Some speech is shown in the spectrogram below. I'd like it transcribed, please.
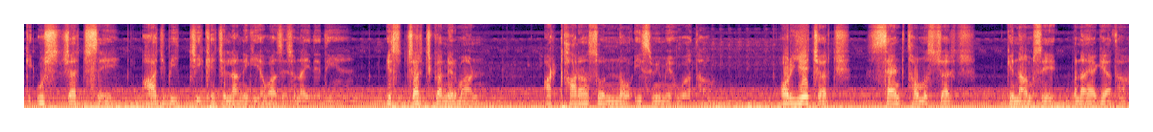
कि उस चर्च से आज भी चीखे चिल्लाने की आवाज़ें सुनाई देती हैं। इस चर्च का निर्माण 1809 ईस्वी में हुआ था। और ये चर्च सेंट थॉमस चर्च के नाम से बनाया गया था,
